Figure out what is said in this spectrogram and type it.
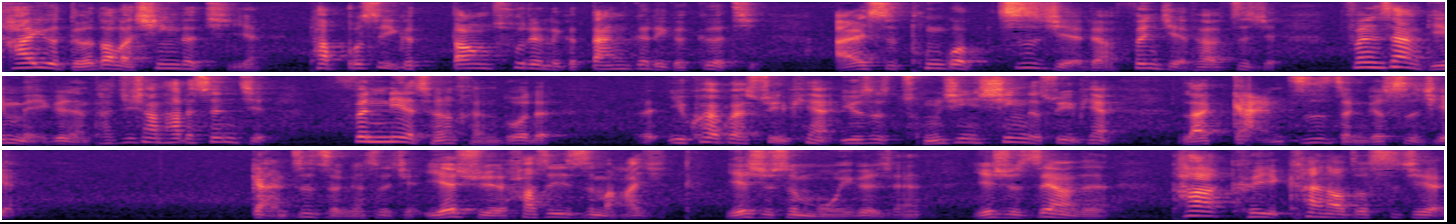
他又得到了新的体验，他不是一个当初的那个单个的一个个体，而是通过肢解的分解他自己，分散给每个人，他就像他的身体分裂成很多的呃一块块碎片，又是重新新的碎片来感知整个世界，感知整个世界。也许他是一只蚂蚁，也许是某一个人，也许是这样的人，他可以看到这世界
